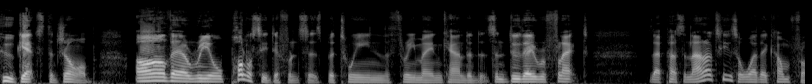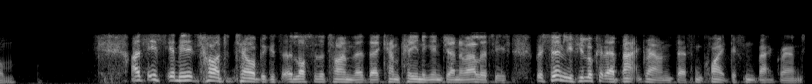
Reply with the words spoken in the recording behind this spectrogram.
who gets the job, are there real policy differences between the three main candidates, and do they reflect their personalities or where they come from? I, I, mean, it's hard to tell because a lot of the time they're, they're, campaigning in generalities. But certainly, if you look at their background, they're from quite different backgrounds.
